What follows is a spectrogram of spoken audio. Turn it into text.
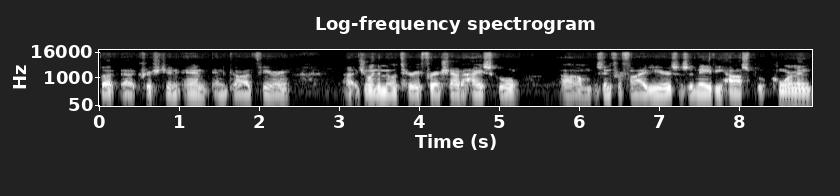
but uh, Christian and, and God fearing. Uh, joined the military fresh out of high school. Um, was in for five years as a Navy hospital corpsman.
